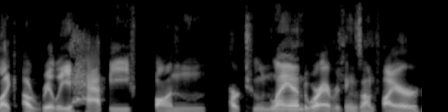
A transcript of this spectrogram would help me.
like a really happy, fun cartoon land where everything's on fire,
